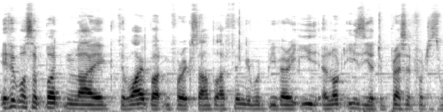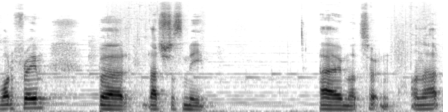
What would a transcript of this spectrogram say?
If it was a button like the Y button, for example, I think it would be very e a lot easier to press it for just one frame, but that's just me. I'm not certain on that.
